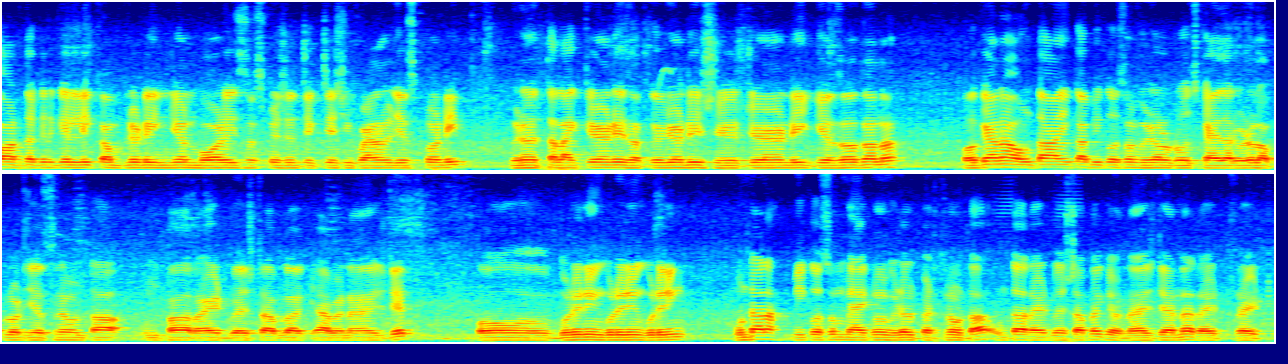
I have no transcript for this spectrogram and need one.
కార్ దగ్గరికి వెళ్ళి complete engine body suspension check చేసి ఫైనల్ చేసుకోండి. వీడియో లైక్ చేయండి సబ్స్క్రైబ్ చేయండి షేర్ చేయండి. ఇంకేం చదువుతానా ఓకేనా? ఉంటా. ఇంకా మీకోసం వీడియోలు రోజుకి ఐదారు వీడియోలు అప్లోడ్ చేస్తూనే ఉంటా. ఉంటా. Right best of luck. Have a nice day. Good evening good evening good evening. ఉంటానా? మీకోసం మ్యాక్సిమం వీడియోలు పెడుతూనే ఉంటా. ఉంటా. Right best of like. Nice day అన్న. Right right.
